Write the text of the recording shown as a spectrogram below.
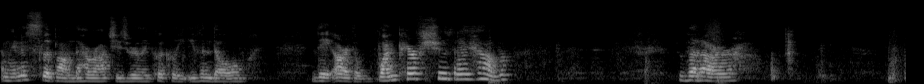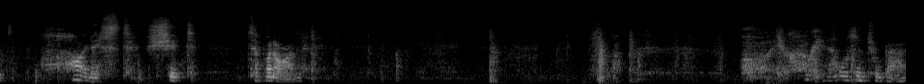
I'm gonna slip on the Huaraches really quickly, even though they are the one pair of shoes that I have that are hardest shit to put on. Okay, that wasn't too bad.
